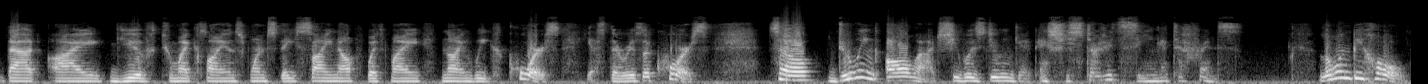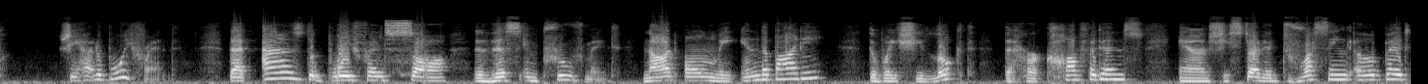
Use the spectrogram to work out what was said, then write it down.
that I give to my clients once they sign up with my nine-week course. Yes, there is a course. So doing all that, she was doing it, and she started seeing a difference. Lo and behold, she had a boyfriend. That as the boyfriend saw this improvement, not only in the body, the way she looked, the, her confidence, and she started dressing a little bit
